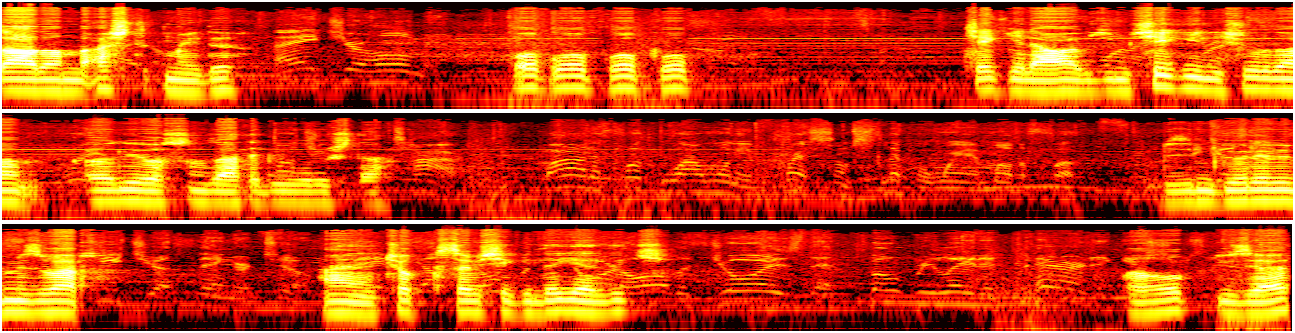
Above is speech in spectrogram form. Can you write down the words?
Dağdan da açtık mıydı? Hop hop hop hop. Çekil abicim çekil şuradan. Ölüyorsun zaten bir vuruşta. Bizim görevimiz var. Aynen çok kısa bir şekilde geldik. Hop güzel.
